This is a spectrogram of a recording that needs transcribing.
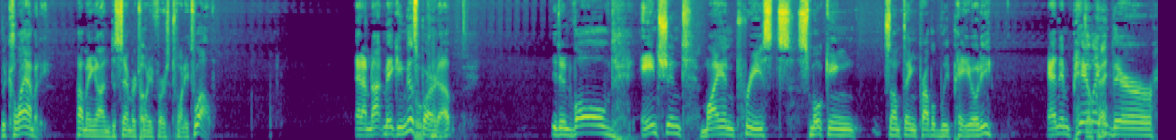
the calamity coming on December 21st, 2012. And I'm not making this part up. It involved ancient Mayan priests smoking something, probably peyote, and impaling Okay. their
